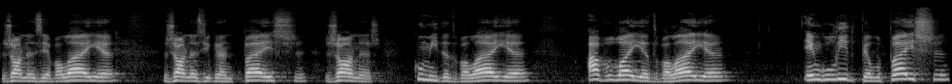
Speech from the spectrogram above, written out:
Jonas e a baleia, Jonas e o grande peixe, Jonas, comida de baleia à boleia de baleia, engolido pelo peixe,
